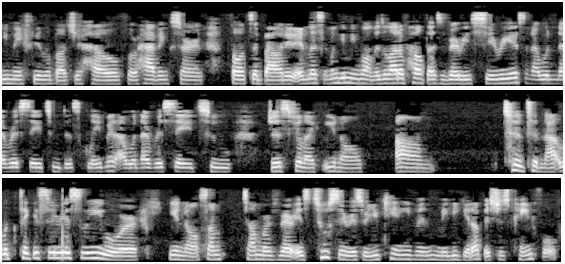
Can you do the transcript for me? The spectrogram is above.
you may feel about your health or having certain thoughts about it. And listen, don't get me wrong, there's a lot of health that's very serious and I would never say to disclaim it. I would never say to just feel like, you know, um, to to not look take it seriously or you know some some are very it's too serious or you can't even maybe get up. It's just painful.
